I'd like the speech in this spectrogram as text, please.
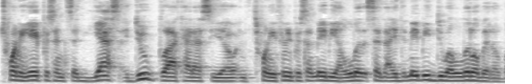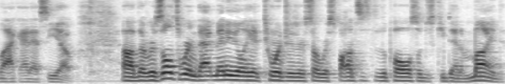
28% said yes, I do black hat SEO, and 23% maybe a li- said I maybe do a little bit of black hat SEO. Uh, the results weren't that many; they only had 200 or so responses to the poll, so just keep that in mind.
